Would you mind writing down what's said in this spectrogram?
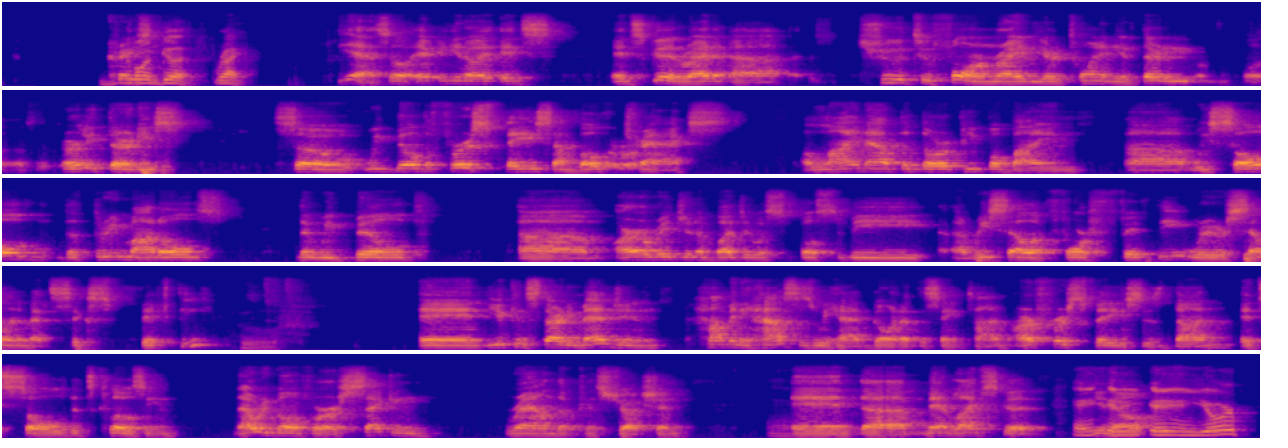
Crazy. going good, right? Yeah. So it, you know it's it's good, right? Uh, true to form, right? You're 20, you're 30, early 30s. So we build the first space on both tracks, a line out the door, people buying. Uh, we sold the three models that we built um, our original budget was supposed to be a resale of 450. We were selling them at 650. And you can start imagining how many houses we had going at the same time. Our first phase is done. It's sold. It's closing. Now we're going for our second round of construction. And uh, man, life's good. And, you know? and, and in your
